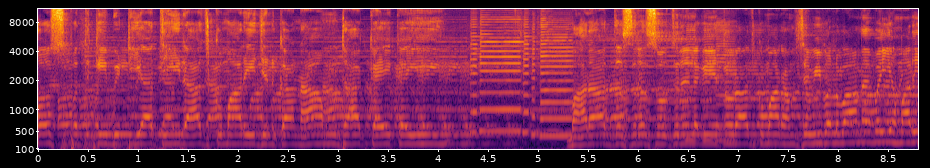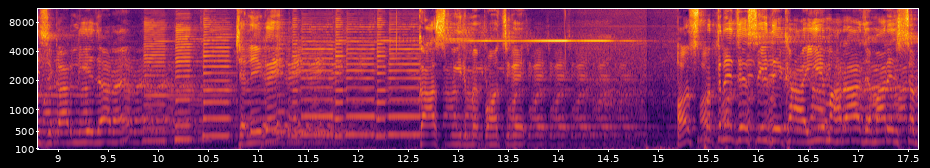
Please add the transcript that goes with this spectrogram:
औसपत की बिटिया थी, राजकुमारी जिनका नाम था कह कई महाराज दशरथ सोचने लगे तो राजकुमार हमसे भी बलवान है, भाई, हमारी शिकार लिए जा रहा है। चले गए। काश्मीर में पहुँच गए। औसपत ने जैसे ही देखा, आइए महाराज, हमारे सब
